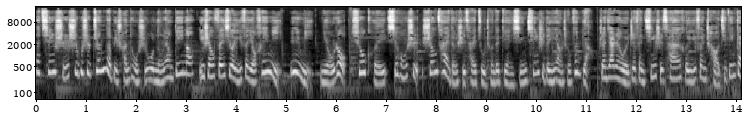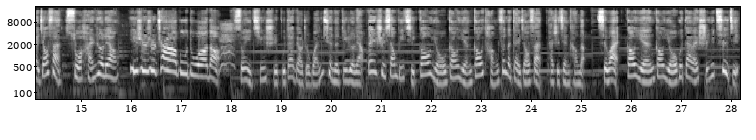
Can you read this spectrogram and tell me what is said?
那轻食是不是真的比传统食物能量低呢？医生分析了一份由黑米、玉米、牛肉、秋葵、西红柿、生菜等食材组成的典型轻食的营养成分表，专家认为这份轻食餐和一份炒鸡丁盖浇饭所含热量。其实是差不多的。所以轻食不代表着完全的低热量，但是相比起高油、高盐、高糖分的盖浇饭，它是健康的。此外，高盐高油会带来食欲刺激，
